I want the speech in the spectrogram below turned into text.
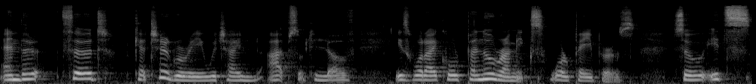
And the third category, which I absolutely love, is what I call panoramics wallpapers. So it's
